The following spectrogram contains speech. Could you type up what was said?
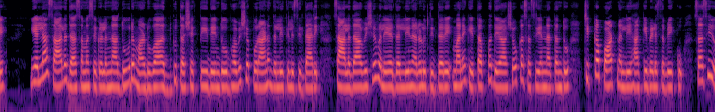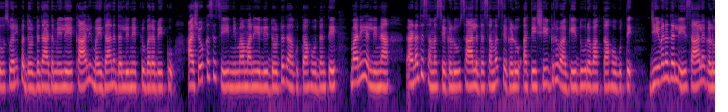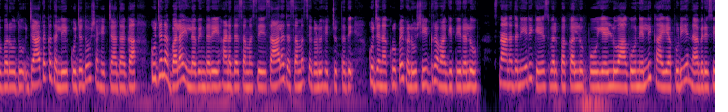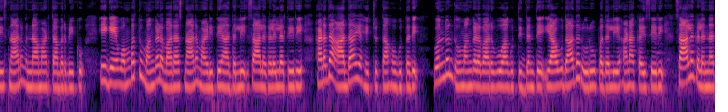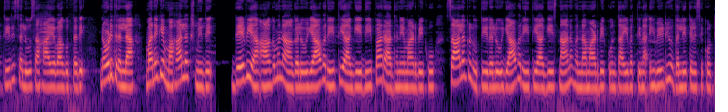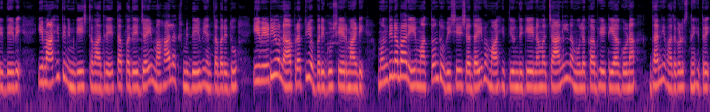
ಎಲ್ಲ ಸಾಲದ ಸಮಸ್ಯೆಗಳನ್ನು ದೂರ ಮಾಡುವ ಅದ್ಭುತ ಶಕ್ತಿ ಇದೆ ಎಂದು ಭವಿಷ್ಯ ಪುರಾಣದಲ್ಲಿ ತಿಳಿಸಿದ್ದಾರೆ. ಸಾಲದ ವಿಷವಲಯದಲ್ಲಿ ನರಳುತ್ತಿದ್ದರೆ ಮನೆಗೆ ತಪ್ಪದೆ ಅಶೋಕ ಸಸಿಯನ್ನು ತಂದು ಚಿಕ್ಕ ಪಾಟ್ನಲ್ಲಿ ಹಾಕಿ ಬೆಳೆಸಬೇಕು. ಸಸಿಯು ಸ್ವಲ್ಪ ದೊಡ್ಡದಾದ ಮೇಲೆ ಖಾಲಿ ಮೈದಾನದಲ್ಲಿ ನೆಟ್ಟು ಬರಬೇಕು. ಅಶೋಕ ಸಸಿ ನಿಮ್ಮ ಮನೆಯಲ್ಲಿ ದೊಡ್ಡದಾಗುತ್ತಾ ಹೋದಂತೆ ಮನೆಯಲ್ಲಿನ ಹಣದ ಸಮಸ್ಯೆಗಳು, ಸಾಲದ ಸಮಸ್ಯೆಗಳು ಅತಿ ಶೀಘ್ರವಾಗಿ ದೂರವಾಗ್ತಾ ಹೋಗುತ್ತೆ. ಜೀವನದಲ್ಲಿ ಸಾಲಗಳು ಬರುವುದು ಜಾತಕದಲ್ಲಿ ಕುಜದೋಷ ಹೆಚ್ಚಾದಾಗ ಕುಜನ ಬಲ ಇಲ್ಲವೆಂದರೆ ಹಣದ ಸಮಸ್ಯೆ, ಸಾಲದ ಸಮಸ್ಯೆಗಳು ಹೆಚ್ಚುತ್ತದೆ. ಕುಜನ ಕೃಪೆಗಳು ಶೀಘ್ರವಾಗಿ ತೀರಲು. ಸ್ನಾನದ ನೀರಿಗೆ ಸ್ವಲ್ಪ ಕಲ್ಲುಪ್ಪು, ಎಳ್ಳು ಹಾಗೂ ನೆಲ್ಲಿಕಾಯಿಯ ಪುಡಿಯನ್ನು ಬೆರೆಸಿ ಸ್ನಾನವನ್ನು ಮಾಡ್ತಾ ಬರಬೇಕು. ಹೀಗೆ ಒಂಬತ್ತು ಮಂಗಳವಾರ ಸ್ನಾನ ಮಾಡಿದ್ದೇ ಆದಲ್ಲಿ ಸಾಲಗಳೆಲ್ಲ ತೀರಿ ಹಣದ ಆದಾಯ ಹೆಚ್ಚುತ್ತಾ ಹೋಗುತ್ತದೆ. ಒಂದೊಂದು ಮಂಗಳವಾರವೂ ಆಗುತ್ತಿದ್ದಂತೆ ಯಾವುದಾದರೂ ರೂಪದಲ್ಲಿ ಹಣ ಕೈ ಸೇರಿ ಸಾಲಗಳನ್ನು ತೀರಿಸಲು ಸಹಾಯವಾಗುತ್ತದೆ. ನೋಡಿದ್ರಲ್ಲ, ಮನೆಗೆ ಮಹಾಲಕ್ಷ್ಮಿ ದೇ ದೇವಿಯ ಆಗಮನ ಆಗಲು ಯಾವ ರೀತಿಯಾಗಿ ದೀಪಾರಾಧನೆ ಮಾಡಬೇಕು? ಸಾಲಗಳು ತೀರಲು ಯಾವ ರೀತಿಯಾಗಿ ಸ್ನಾನವನ್ನು ಮಾಡಬೇಕು ಅಂತ ಇವತ್ತಿನ ಈ ವಿಡಿಯೋದಲ್ಲಿ ತಿಳಿಸಿಕೊಟ್ಟಿದ್ದೇವೆ. ಈ ಮಾಹಿತಿ ನಿಮಗೆ ಇಷ್ಟವಾದರೆ ತಪ್ಪದೆ ಜೈ ಮಹಾಲಕ್ಷ್ಮಿ ದೇವಿ ಅಂತ ಬರೆದು ಈ ವಿಡಿಯೋನ ಪ್ರತಿಯೊಬ್ಬರಿಗೂ ಶೇರ್ ಮಾಡಿ. ಮುಂದಿನ ಬಾರಿ ಮತ್ತೊಂದು ವಿಶೇಷ ದೈವ ಮಾಹಿತಿಯೊಂದಿಗೆ ನಮ್ಮ ಚಾನೆಲ್ನ ಮೂಲಕ ಭೇಟಿಯಾಗೋಣ. ಧನ್ಯವಾದಗಳು ಸ್ನೇಹಿತರೆ.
